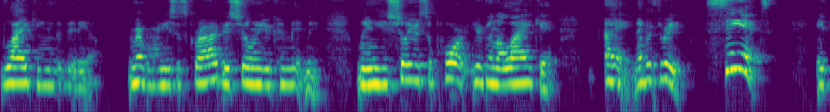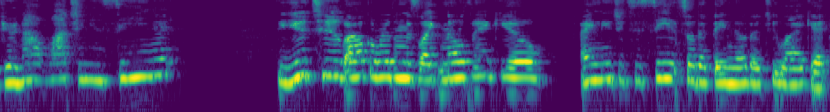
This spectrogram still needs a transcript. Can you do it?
liking the video. Remember, when you subscribe, you're showing your commitment. When you show your support, you're going to like it. Hey, number three, see it. If you're not watching and seeing it, the YouTube algorithm is like, no, thank you. I need you to see it so that they know that you like it.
